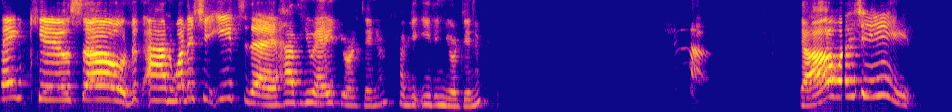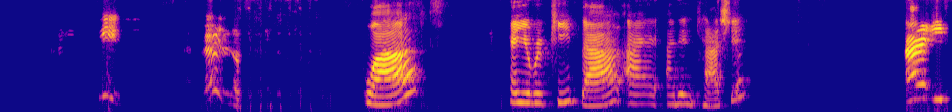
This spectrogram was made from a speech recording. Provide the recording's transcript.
thank you. So Đức An, what did you eat today? Have you ate your dinner? Have you eaten your dinner? Yeah. Yeah, what did you eat? I eat. Very lovely. What? Can you repeat that? I, I didn't catch it. I eat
